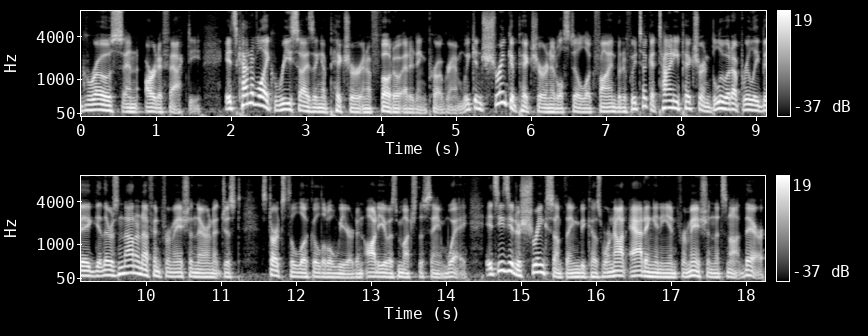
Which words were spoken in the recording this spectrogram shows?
gross and artifacty. It's kind of like resizing a picture in a photo editing program. We can shrink a picture and it'll still look fine, but if we took a tiny picture and blew it up really big, there's not enough information there and it just starts to look a little weird, and audio is much the same way. It's easy to shrink something because we're not adding any information that's not there.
